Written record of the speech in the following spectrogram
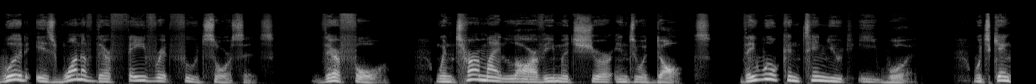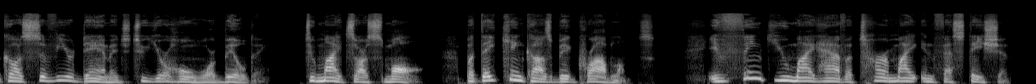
Wood is one of their favorite food sources. Therefore, when termite larvae mature into adults, they will continue to eat wood, which can cause severe damage to your home or building. Termites are small, but they can cause big problems. If you think you might have a termite infestation,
